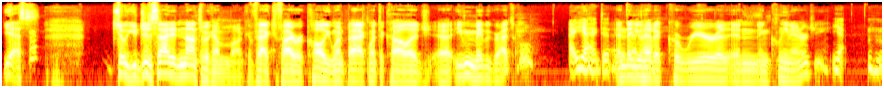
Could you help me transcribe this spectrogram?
Yes. So you decided not to become a monk. In fact, if I recall, you went back, went to college, uh, even maybe grad school, Uh, yeah, I did. and then you had a career in, in clean energy, yeah, hmm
